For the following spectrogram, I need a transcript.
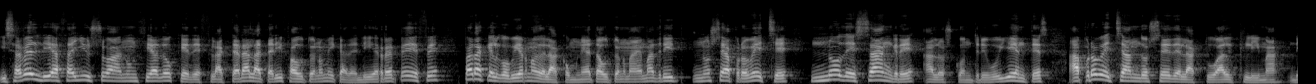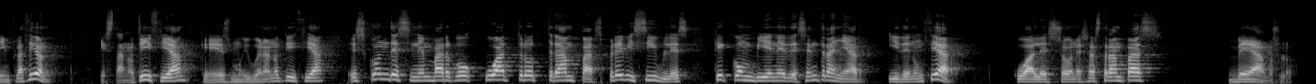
Isabel Díaz Ayuso ha anunciado que deflactará la tarifa autonómica del IRPF para que el gobierno de la Comunidad Autónoma de Madrid no se aproveche, no de sangre a los contribuyentes, aprovechándose del actual clima de inflación. Esta noticia, que es muy buena noticia, esconde sin embargo cuatro trampas previsibles que conviene desentrañar y denunciar. ¿Cuáles son esas trampas? Veámoslo.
